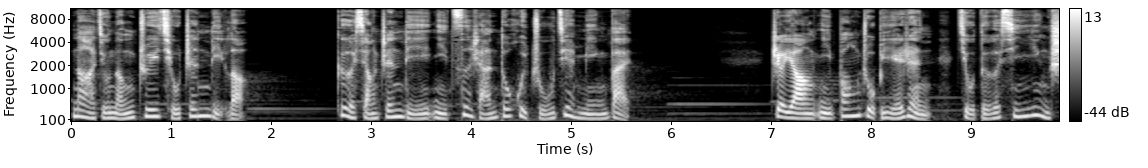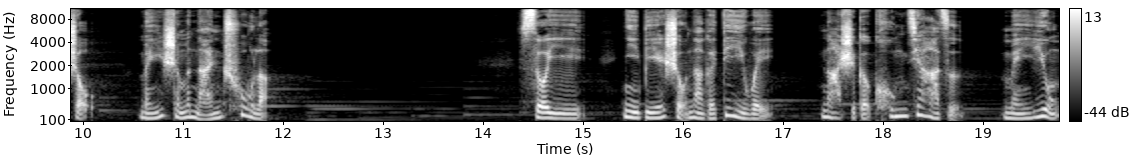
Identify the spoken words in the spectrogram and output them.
那就能追求真理了。各项真理，你自然都会逐渐明白。这样，你帮助别人就得心应手，没什么难处了。所以，你别守那个地位，那是个空架子，没用。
